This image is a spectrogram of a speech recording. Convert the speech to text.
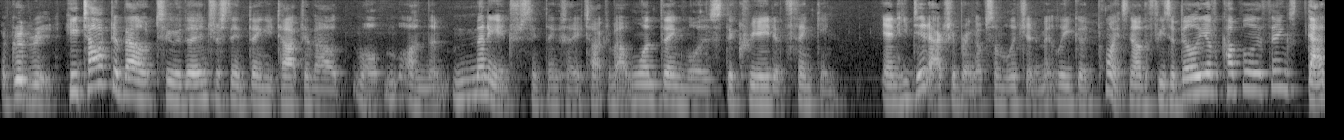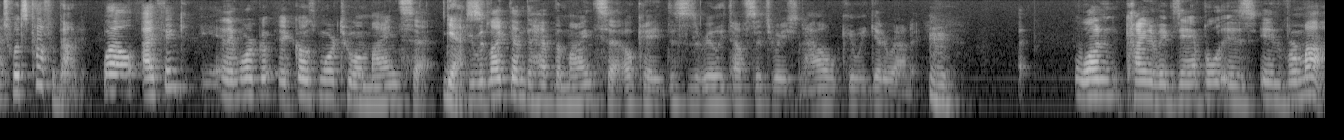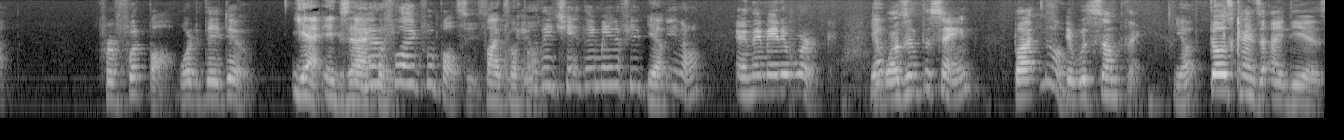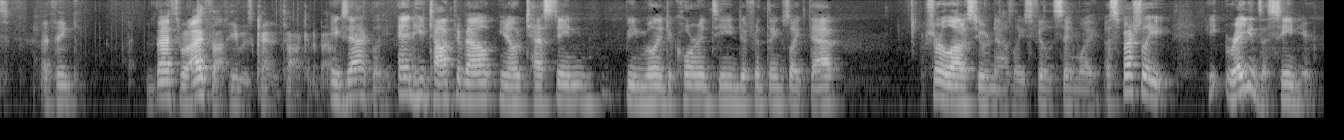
a good read. He talked about too the interesting thing he talked about. Well, on the many interesting things that he talked about, one thing was the creative thinking, and he did actually bring up some legitimately good points. Now, the feasibility of a couple of the things that's what's tough about it. Well, I think, and it more go, it goes more to a mindset. Yes. He would like them to have the mindset. Okay, this is a really tough situation. How can we get around it? Mhm. One kind of example is in Vermont for football. What did they do? Yeah, They had a exactly. flag football season. Flag Okay, football. they cha- they made a few, Yep. you know, and they made it work. Yep. It wasn't the same, but No. it was something. Yep, Those kinds of ideas, I think, that's what I thought he was kind of talking about. exactly. And he talked about you know testing, being willing to quarantine, different things like that. I'm sure a lot of student athletes feel the same way. Especially he, Reagan's a senior,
